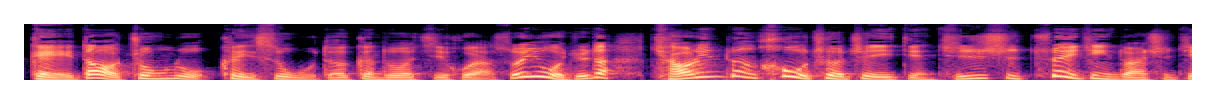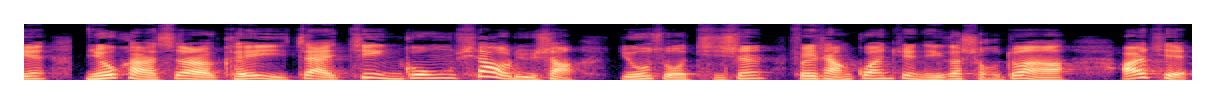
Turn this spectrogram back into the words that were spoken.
给到中路克里斯伍德更多的机会啊，所以我觉得乔林顿后撤这一点其实是最近一段时间纽卡斯尔可以在进攻效率上有所提升非常关键的一个手段啊，而且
